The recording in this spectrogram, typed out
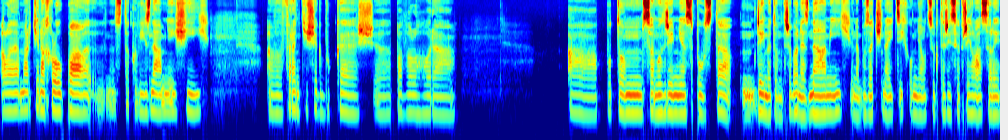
ale Martina Chloupa z takových známějších, František Bukeš, Pavel Hora a potom samozřejmě spousta, dejme tomu třeba neznámých nebo začínajících umělců, kteří se přihlásili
